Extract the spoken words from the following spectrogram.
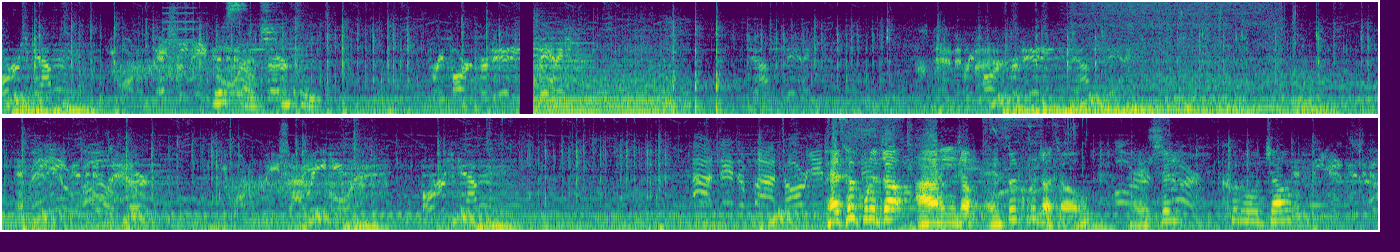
Orders, Captain. SCP good to go, Research sir. complete. Reporting for duty. Finished. Job finished. Reporting for duty. Job finished. SCP good to go, sir. You want a piece of I read you. Orders, Captain. Identify target. 베슬 크루저 아니죠. 베슬 크루저죠. Vessel cruiser. SCV good to go,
